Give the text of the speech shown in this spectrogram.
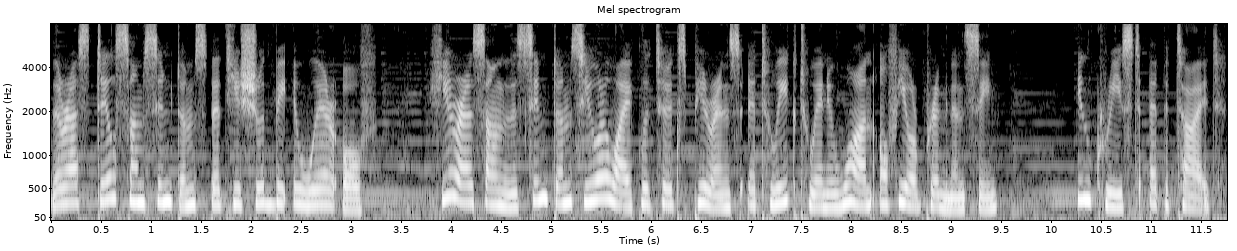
there are still some symptoms that you should be aware of. Here are some of the symptoms you are likely to experience at week 21 of your pregnancy. Increased appetite.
